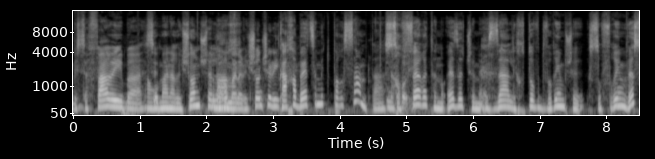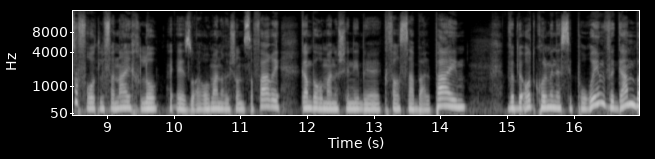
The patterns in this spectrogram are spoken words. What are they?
בספארי. הרומן הראשון שלך. הרומן הראשון שלי. ככה בעצם התפרסמת, הסופרת נכון. הנועזת שמעיזה לכתוב דברים שסופרים וסופרות לפנייך לא העזו. הרומן הראשון ספארי, גם ברומן השני בכפר סבא 2000, ובעוד כל מיני סיפורים, וגם ב...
